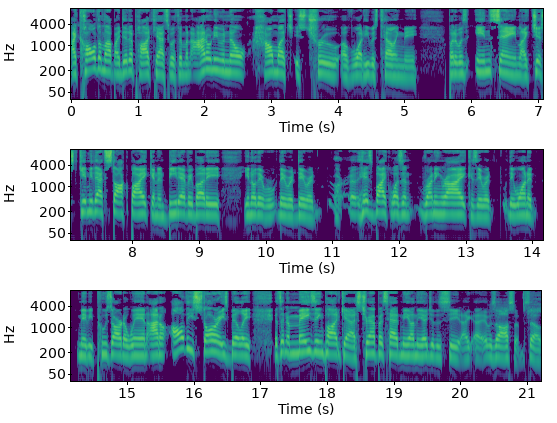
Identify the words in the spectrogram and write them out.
i called him up i did a podcast with him and i don't even know how much is true of what he was telling me but it was insane like just give me that stock bike and then beat everybody you know they were they were they were uh, his bike wasn't running right because they were they wanted maybe Puzar to win. I don't all these stories, Billy. It's an amazing podcast. Trampas had me on the edge of the seat. I, I, it was awesome. So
